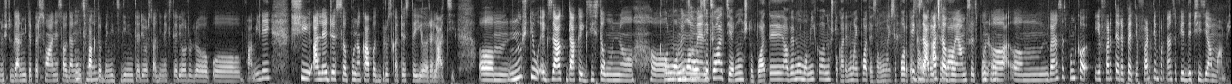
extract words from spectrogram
nu știu, de anumite persoane sau de anumiți uh-huh. factori veniți din interior sau din exteriorul uh, uh, familiei și alege să pună capăt brusc acestei uh, relații. Um, nu știu exact dacă există un, uh, un moment, un moment sau o situație, nu știu, poate avem o mămică, nu știu, care nu mai poate sau nu mai suportă exact, sau are asta ceva... voiam să spun. Uh-huh. Uh, um, voiam să spun că e foarte, repet, e foarte important să fie decizia mamei.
